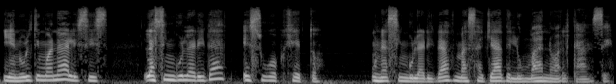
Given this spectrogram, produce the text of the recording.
y en último análisis, la singularidad es su objeto, una singularidad más allá del humano alcance.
